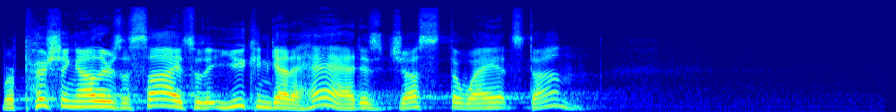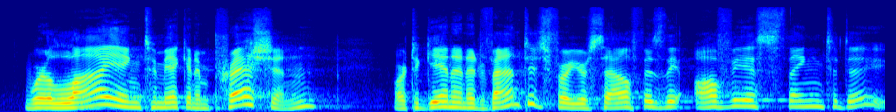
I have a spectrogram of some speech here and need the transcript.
Where pushing others aside so that you can get ahead is just the way it's done. Where lying to make an impression or to gain an advantage for yourself is the obvious thing to do.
